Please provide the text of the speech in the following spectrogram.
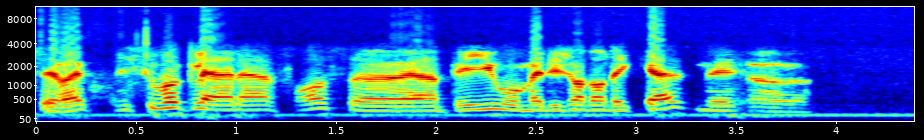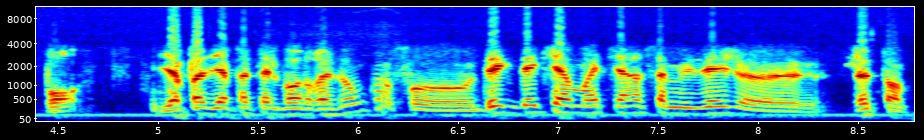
c'est vrai qu'on dit souvent que la, la France est un pays où on met des gens dans des cases, mais bon, il n'y a pas, y a pas tellement de raisons. Quoi. Faut, dès, dès qu'il y a moitié à s'amuser, je, je tente.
